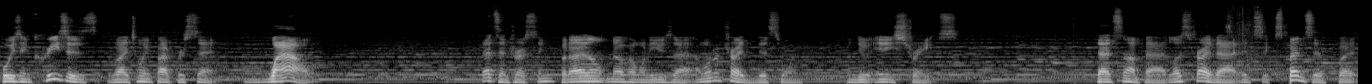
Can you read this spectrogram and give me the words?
Poison increases by 25%. Wow. That's interesting, but I don't know if I want to use that. I want to try this one and do any straights. That's not bad. Let's try that. It's expensive, but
